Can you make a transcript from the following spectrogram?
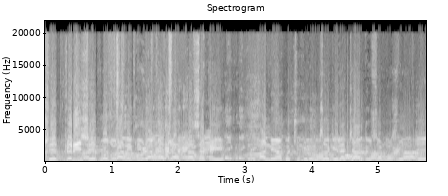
शेतकरी शेतमजूर आणि दिव्यांगाच्या हक्कासाठी मान्य बच्चू कडूंचं गेल्या चार दिवसापासून जे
